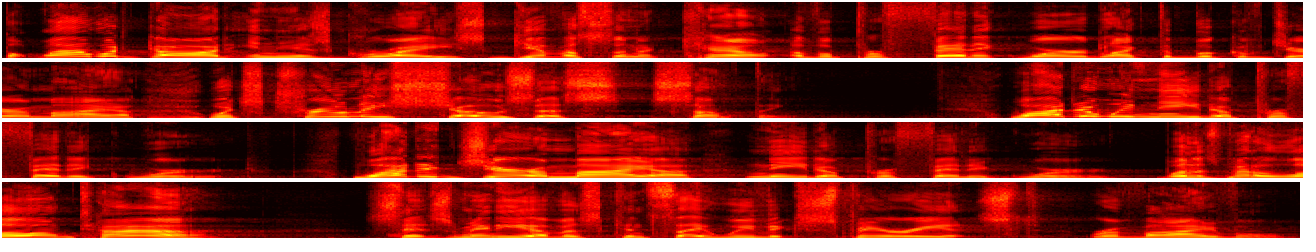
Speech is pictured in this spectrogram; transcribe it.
But why would God, in His grace, give us an account of a prophetic word like the book of Jeremiah, which truly shows us something? Why do we need a prophetic word? Why did Jeremiah need a prophetic word? Well, it's been a long time since many of us can say we've experienced revival.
